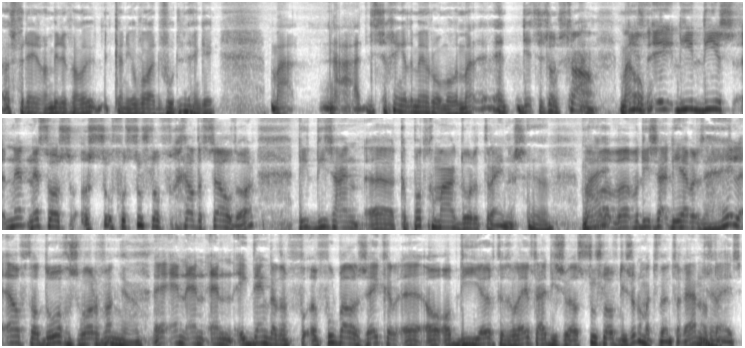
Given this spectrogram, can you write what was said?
als verdediger middenvelder, kan hij ook wel uit de voeten denk ik. Maar nou, ze gingen ermee rommelen. Maar en dit seizoen... Totaal. Maar die, is, die, die is net, net zoals voor Soeslof geldt hetzelfde hoor. Die, die zijn eh, kapot gemaakt door de trainers. Ja. Maar, die, die hebben het hele elftal doorgezworven. Ja. Eh, En, en, en ik denk dat een vo- een voetballer, zeker eh, op die jeugdige leeftijd, die zowel Soeslof, die is ook nog maar 20 hè, nog Ja. steeds.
